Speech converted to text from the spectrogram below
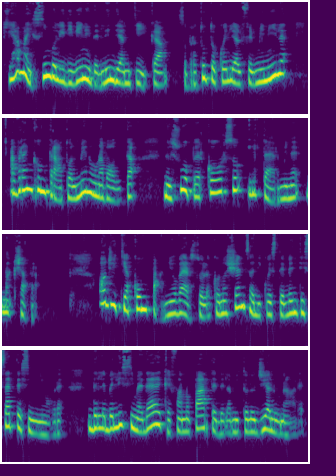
Chi ama i simboli divini dell'India antica, soprattutto quelli al femminile, avrà incontrato almeno una volta nel suo percorso il termine nakshatra. Oggi ti accompagno verso la conoscenza di queste 27 signore, delle bellissime dee che fanno parte della mitologia lunare.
